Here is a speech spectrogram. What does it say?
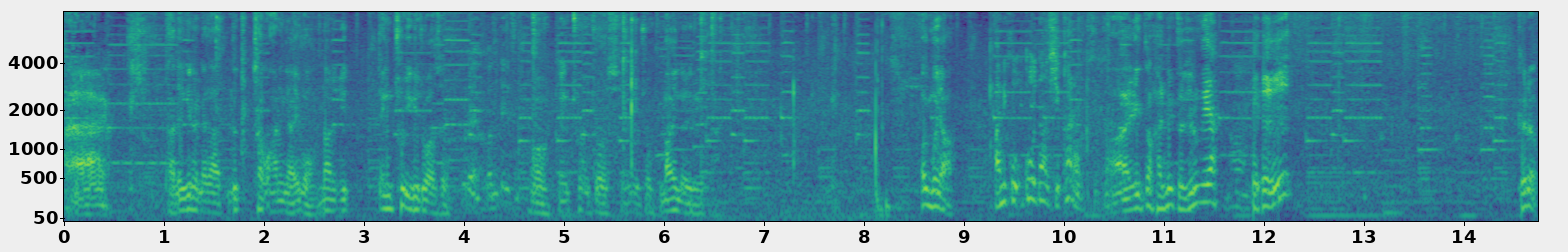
아, 다대기를 내가 넣자고 하는 게 아니고, 나는 이 땡초 이게 좋아서. 그래 건데서 어, 땡초가 좋았어. 이거 좀 많이 넣어야 되겠다. 어, 뭐야? 아니 그거 다 시카라 시카 아, 이거 또한 입 더 주는 거야? 어. 그럼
